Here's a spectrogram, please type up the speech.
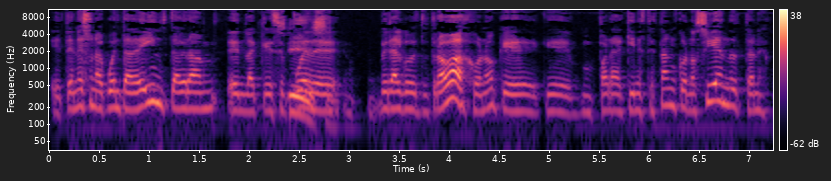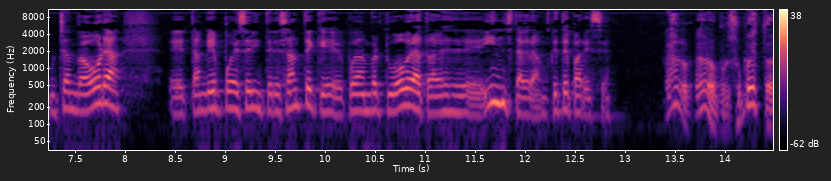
eh, tenés una cuenta de Instagram en la que se puede ver algo de tu trabajo, ¿no? Que, para quienes te están conociendo, te están escuchando ahora, eh, también puede ser interesante que puedan ver tu obra a través de Instagram. ¿Qué te parece? Claro, claro, por supuesto,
